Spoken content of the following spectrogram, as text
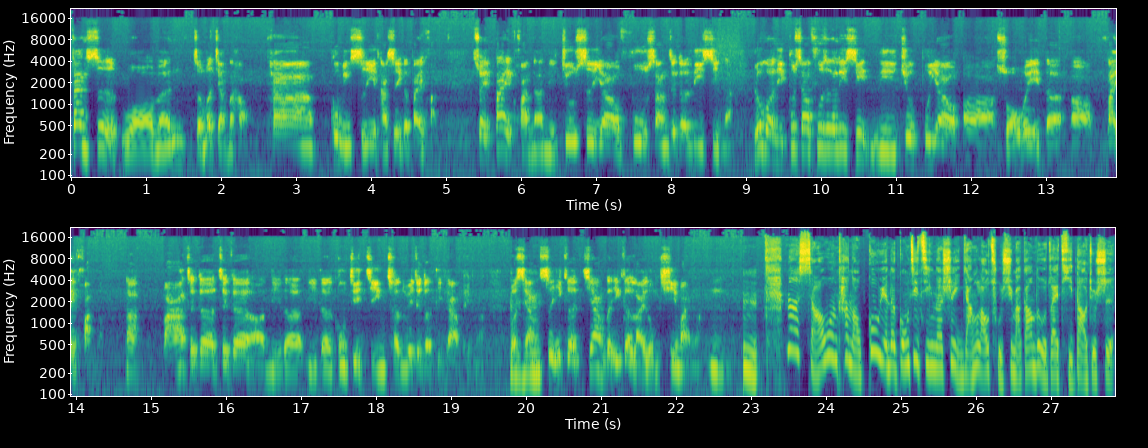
但是我们怎么讲的好？它顾名思义，它是一个贷款，所以贷款呢，你就是要付上这个利息的。如果你不需要付这个利息，你就不要呃所谓的呃贷款了那。把这个这个呃，你的你的公积金成为这个抵押品了。我想是一个这样的一个来龙去脉嘛，嗯嗯，那想要问看哦，雇员的公积金呢是养老储蓄嘛？刚刚都有在提到，就是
